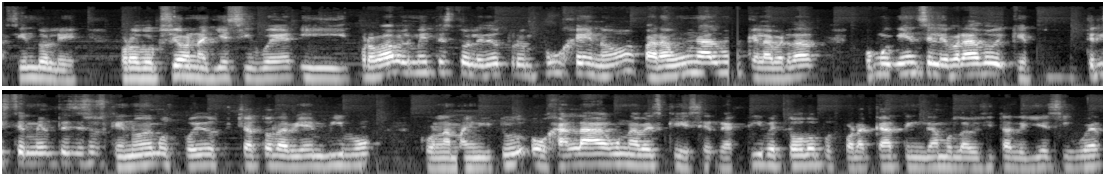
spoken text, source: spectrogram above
haciéndole producción a Jesse Ware y probablemente esto le dé otro empuje, ¿no? Para un álbum que la verdad fue muy bien celebrado y que tristemente es de esos que no hemos podido escuchar todavía en vivo con la magnitud. Ojalá una vez que se reactive todo, pues por acá tengamos la visita de Jesse Ware.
